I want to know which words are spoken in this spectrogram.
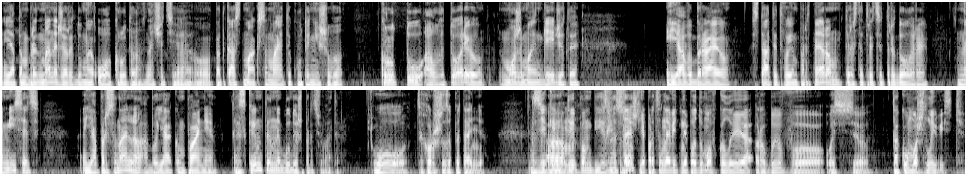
я там бренд-менеджер і думаю, о, круто, значить, е, подкаст Макса має таку-то нішову круту аудиторію, можемо енгейджити. І я вибираю стати твоїм партнером 333 долари на місяць. Я персонально або я компанія. З ким ти не будеш працювати? О, це хороше запитання. З яким um, типом бізнесу? Знаєш, я про це навіть не подумав, коли я робив ось таку можливість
